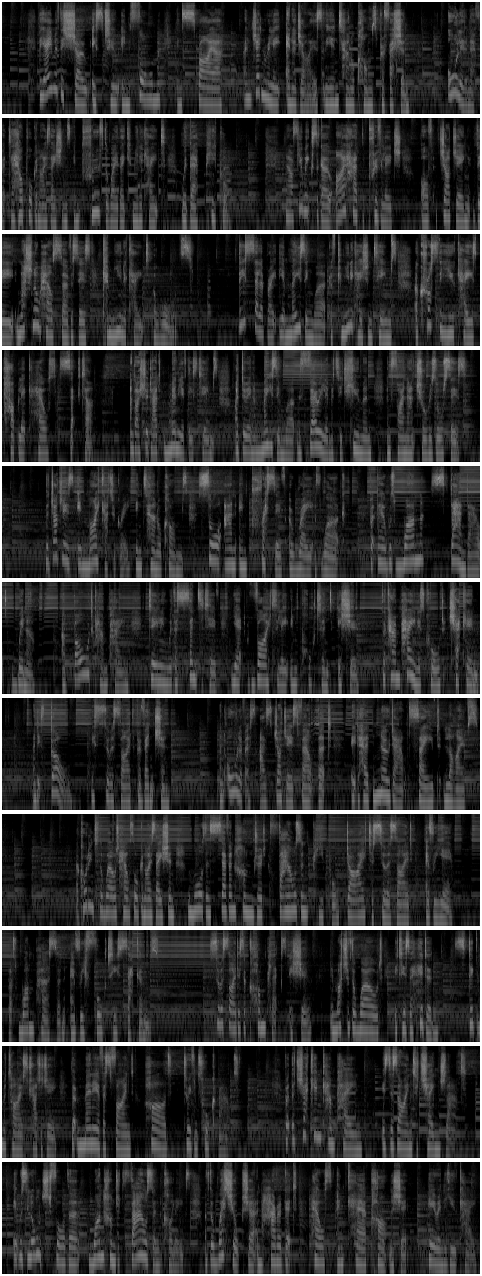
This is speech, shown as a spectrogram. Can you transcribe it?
The aim of this show is to inform, inspire, and generally energise the internal comms profession, all in an effort to help organisations improve the way they communicate with their people. Now, a few weeks ago, I had the privilege of judging the National Health Services Communicate Awards. These celebrate the amazing work of communication teams across the UK's public health sector. And I should add, many of these teams are doing amazing work with very limited human and financial resources. The judges in my category, internal comms, saw an impressive array of work. But there was one standout winner a bold campaign dealing with a sensitive yet vitally important issue. The campaign is called Check In, and its goal is suicide prevention. And all of us as judges felt that it had no doubt saved lives. According to the World Health Organization, more than 700,000 people die to suicide every year. That's one person every 40 seconds. Suicide is a complex issue. In much of the world, it is a hidden, stigmatised tragedy that many of us find hard to even talk about. But the check in campaign is designed to change that. It was launched for the 100,000 colleagues of the West Yorkshire and Harrogate Health and Care Partnership here in the UK.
